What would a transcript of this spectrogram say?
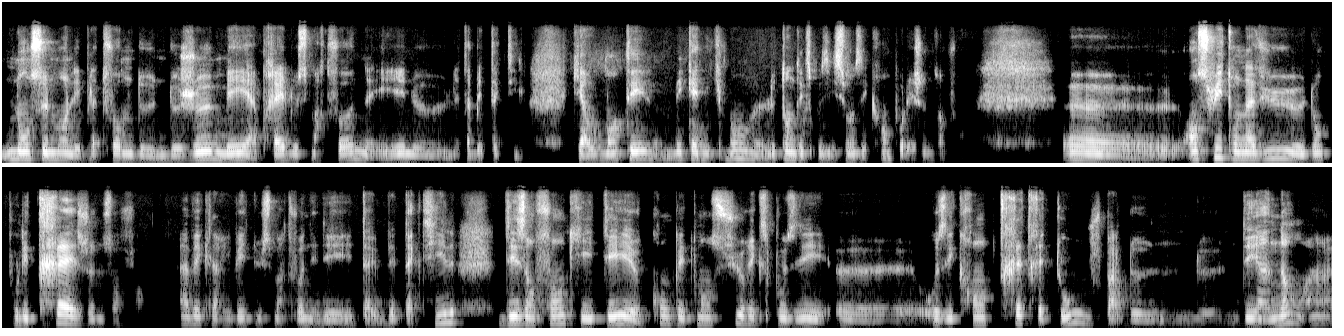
non seulement les plateformes de, de, jeu, mais après le smartphone et la tablette tactile, qui a augmenté mécaniquement le temps d'exposition aux écrans pour les jeunes enfants. Euh, ensuite, on a vu euh, donc pour les très jeunes enfants avec l'arrivée du smartphone et des, tactiles, des enfants qui étaient euh, complètement surexposés euh, aux écrans très très tôt. Je parle de, dès un an hein,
